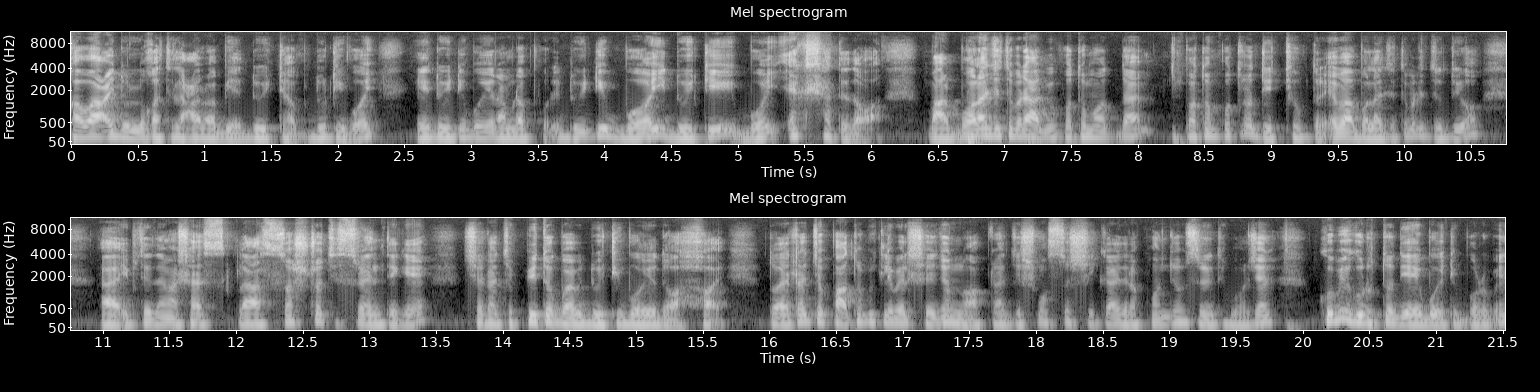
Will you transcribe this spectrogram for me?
কাওয়াইদুল লুকাতিল আরবিয়া দুইটা, দুটি বই, এই দুইটি বইয়ের আমরা পড়ি, দুইটি বই দুইটি বই একসাথে দেওয়া। বা বলা যেতে পারে আরবি প্রথম অধ্যায়, প্রথম পত্র, দ্বিতীয় উত্তর এবার বলা যেতে পারে যদিও ইফতেদা মাসা ক্লাস ষষ্ঠ শ্রেণি থেকে, সেটা হচ্ছে পৃথকভাবে দুইটি বইও দেওয়া হয়। তো এটা হচ্ছে প্রাথমিক লেভেল সেই জন্য আপনার যে সমস্ত শিক্ষার্থীরা পঞ্চম শ্রেণীতে পড়ছেন, খুবই গুরুত্ব দিয়ে এই বইটি পড়বেন।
